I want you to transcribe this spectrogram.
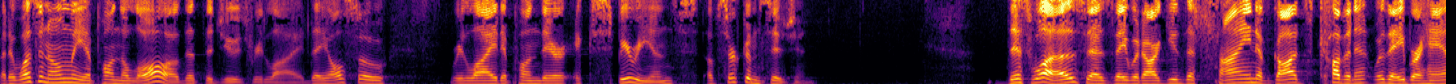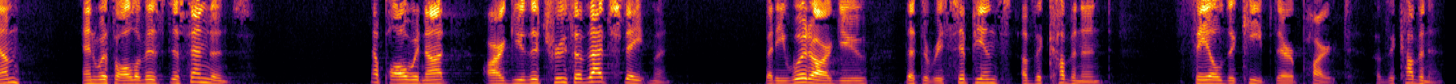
But it wasn't only upon the law that the Jews relied, they also relied upon their experience of circumcision. This was, as they would argue, the sign of God's covenant with Abraham and with all of his descendants. Now, Paul would not argue the truth of that statement, but he would argue that the recipients of the covenant failed to keep their part of the covenant.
